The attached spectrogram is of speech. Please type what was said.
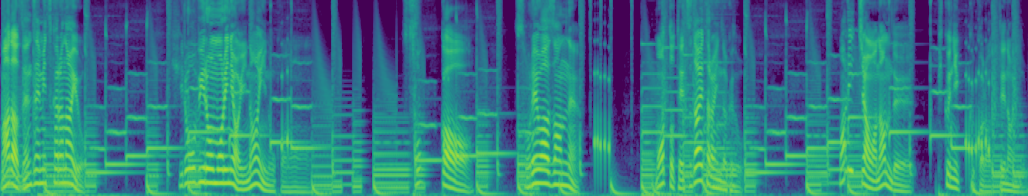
まだ全然見つからないよ。広々森にはいないのかな。そっか。それは残念。もっと手伝えたらいいんだけど。マリちゃんはなんでピクニックから出ないんだろ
